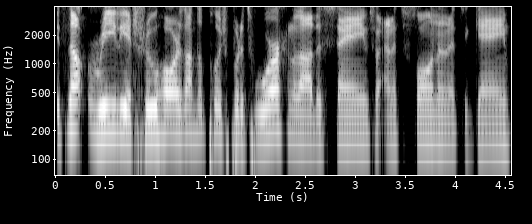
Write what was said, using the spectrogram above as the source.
it's not really a true horizontal push, but it's working a lot of the same. So and it's fun and it's a game.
